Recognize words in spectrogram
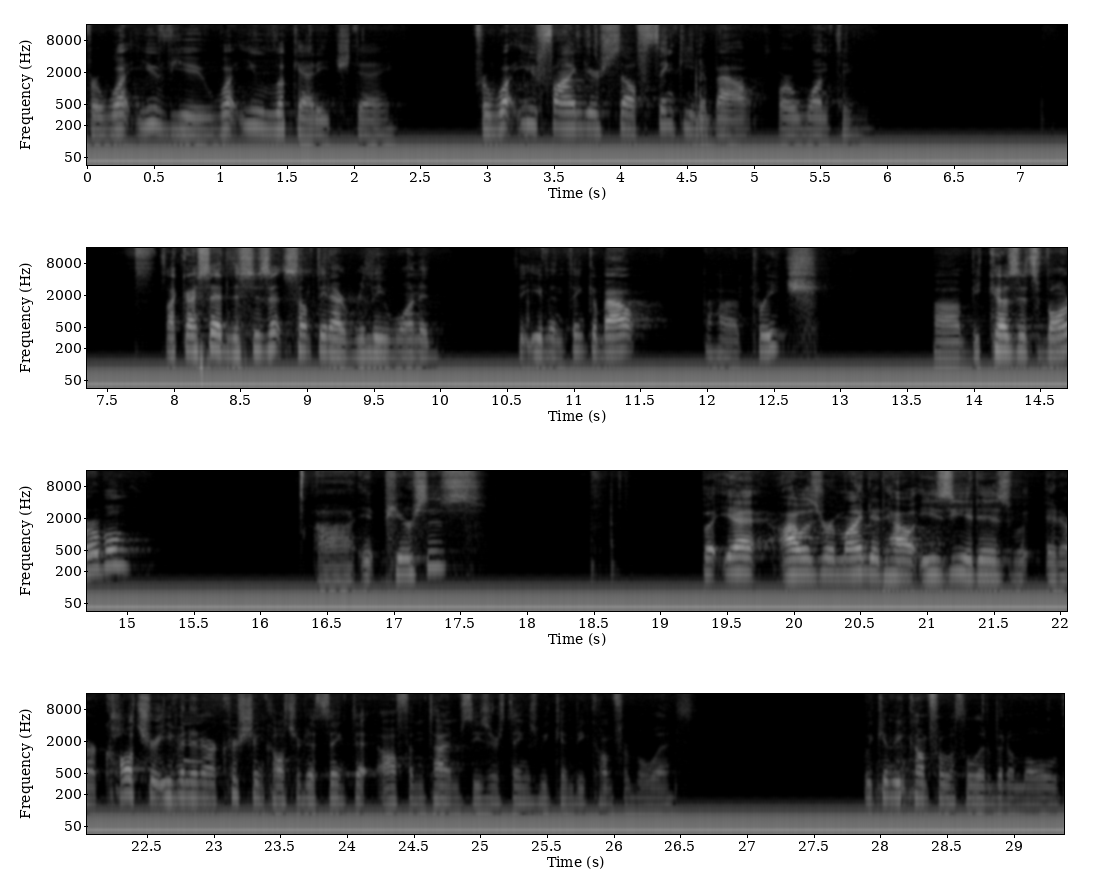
for what you view, what you look at each day, for what you find yourself thinking about or wanting? Like I said, this isn't something I really wanted to even think about, uh, preach, uh, because it's vulnerable, uh, it pierces, but yet, I was reminded how easy it is in our culture, even in our Christian culture, to think that oftentimes these are things we can be comfortable with. we can be comfortable with a little bit of mold.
